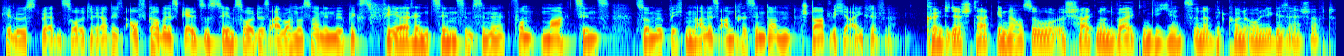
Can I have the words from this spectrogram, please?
gelöst werden sollte. Ja, die Aufgabe des Geldsystems sollte es einfach nur sein, einen möglichst fairen Zins im Sinne von Marktzins zu ermöglichen. Alles andere sind dann staatliche Eingriffe. Könnte der Staat genauso schalten und walten wie jetzt in der Bitcoin-Only-Gesellschaft?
